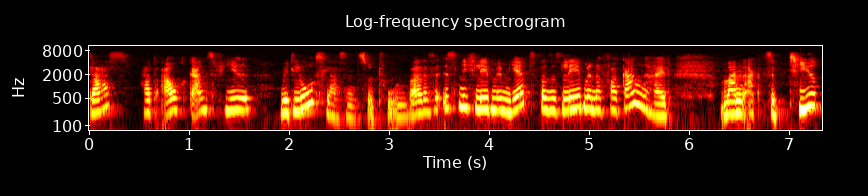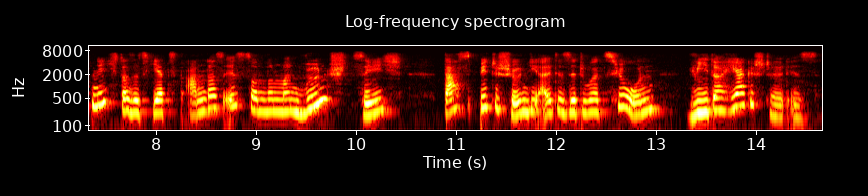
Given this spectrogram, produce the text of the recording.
das hat auch ganz viel mit Loslassen zu tun, weil das ist nicht Leben im Jetzt, das ist Leben in der Vergangenheit. Man akzeptiert nicht, dass es jetzt anders ist, sondern man wünscht sich, dass bitteschön die alte Situation wiederhergestellt ist.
